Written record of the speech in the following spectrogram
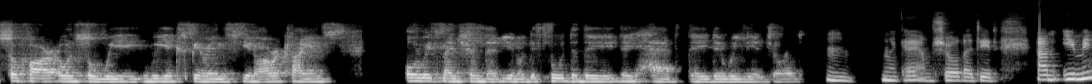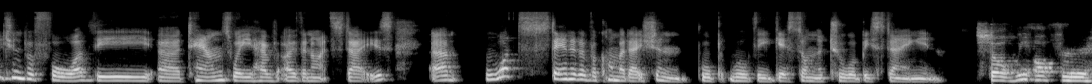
so far also we we experience, you know, our clients always mention that, you know, the food that they they had, they they really enjoyed. Mm. Okay, I'm sure they did. Um, you mentioned before the uh, towns where you have overnight stays. Um, what standard of accommodation will, will the guests on the tour be staying in? So we offer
